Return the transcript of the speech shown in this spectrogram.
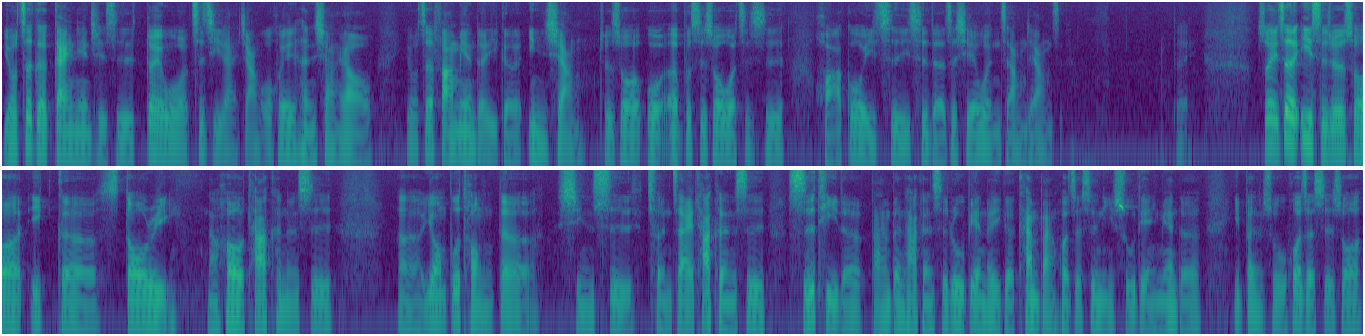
有这个概念，其实对我自己来讲，我会很想要有这方面的一个印象，就是说我而不是说我只是划过一次一次的这些文章这样子。对，所以这个意思就是说，一个 story，然后它可能是。呃，用不同的形式存在，它可能是实体的版本，它可能是路边的一个看板，或者是你书店里面的一本书，或者是说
